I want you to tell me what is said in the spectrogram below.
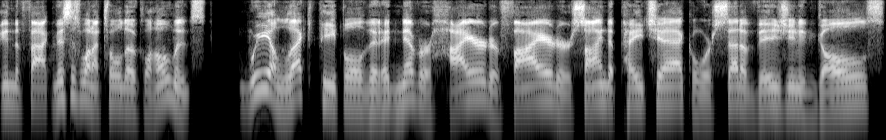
in the fact this is what I told Oklahomans. We elect people that had never hired or fired or signed a paycheck or set a vision and goals.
